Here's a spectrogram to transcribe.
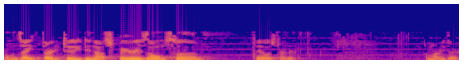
Romans 8 and 32, He did not spare His own Son. Yeah, let's turn there. I'm already there.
